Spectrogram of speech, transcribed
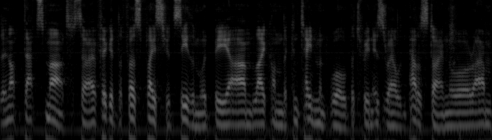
They're not that smart. So I figured the first place you'd see them would be um, like on the containment wall between Israel and Palestine or um,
